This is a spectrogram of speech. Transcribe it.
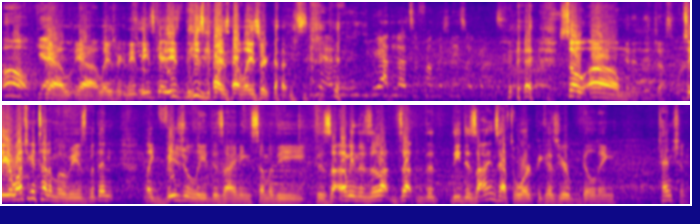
Oh, yeah. Yeah, yeah, laser. th- These guys, these, these guys have laser guns. Yeah, we, we had lots of fun with laser guns. So, um, and a ninja sword. so you're watching a ton of movies, but then, like visually designing some of the design. I mean, the, the the designs have to work because you're building tension.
